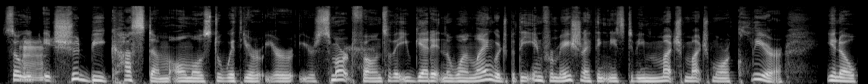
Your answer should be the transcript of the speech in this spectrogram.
So mm-hmm. it, it should be custom almost with your, your, your smartphone so that you get it in the one language. But the information I think needs to be much, much more clear. You know,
